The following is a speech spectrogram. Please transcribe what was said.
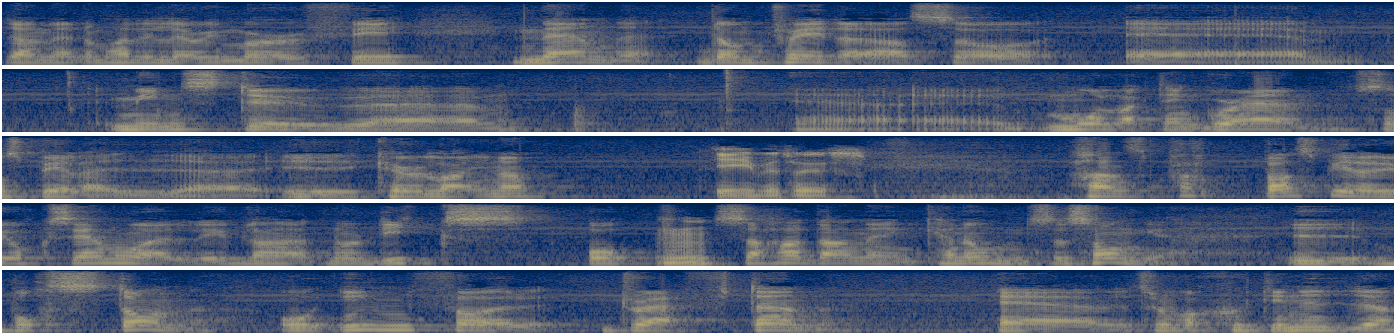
menar, de hade Larry Murphy, men de tradade alltså, eh, minns du eh, eh, målvakten Graham som spelar i, eh, i Carolina? givetvis. Hans pappa spelade ju också i NHL, i bland annat Nordics. Och Mm. så hade han en kanonsäsong i Boston. Och inför draften, eh, jag tror det var 79,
